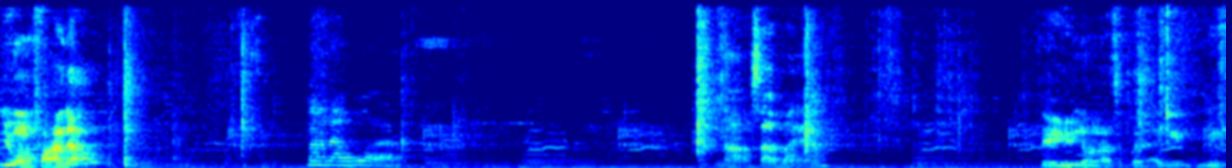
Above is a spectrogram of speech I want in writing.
You want to find out? Find out what? No, stop playing. Yeah, you know not to play that game with me.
